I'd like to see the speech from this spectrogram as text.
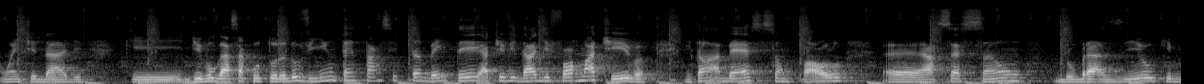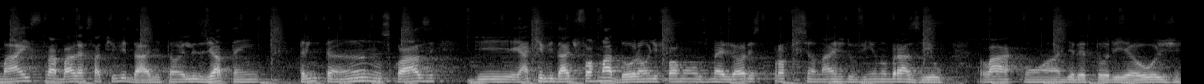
uma entidade que divulgasse a cultura do vinho tentasse também ter atividade formativa. Então a ABS São Paulo é a seção do Brasil que mais trabalha essa atividade. Então eles já têm 30 anos quase de atividade formadora, onde formam os melhores profissionais do vinho no Brasil. Lá com a diretoria hoje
